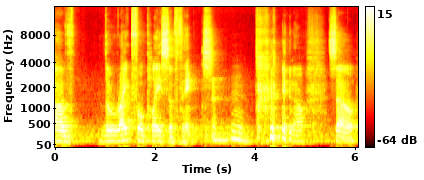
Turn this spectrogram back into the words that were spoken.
of the rightful place of things. Mm-hmm. you know, so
